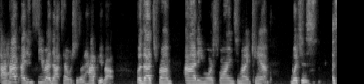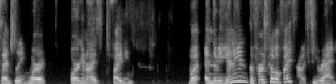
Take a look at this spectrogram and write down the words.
I have. I didn't see red that time, which is I'm happy about. But that's from adding more sparring to my camp, which is essentially more organized fighting. But in the beginning, the first couple of fights, I would see red.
